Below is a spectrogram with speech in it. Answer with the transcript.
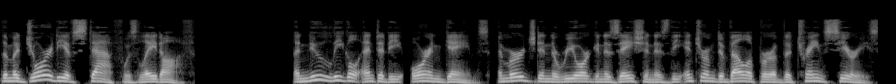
The majority of staff was laid off. A new legal entity, Auran Games, emerged in the reorganization as the interim developer of the Trainz series,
